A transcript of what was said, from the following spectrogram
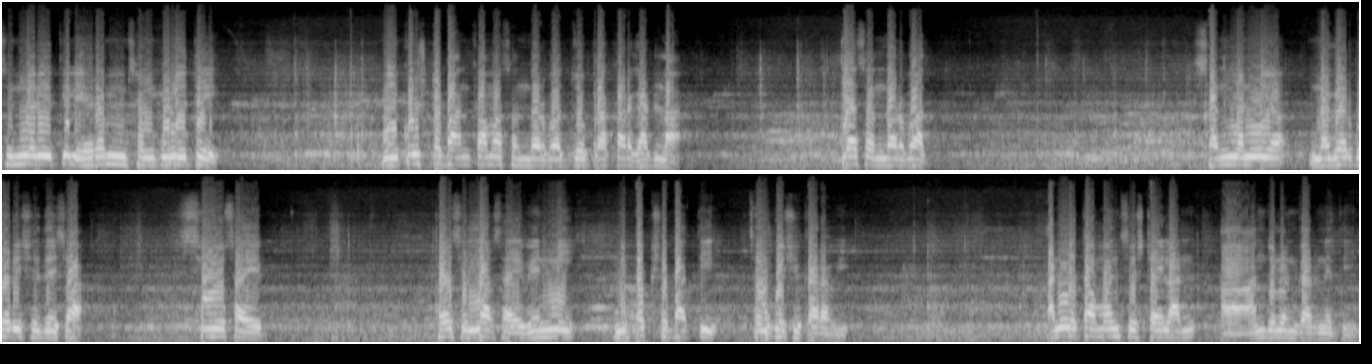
सिन्नर येथील हेरम संकुल येथे निकृष्ट बांधकामासंदर्भात जो प्रकार घडला त्या संदर्भात सन्मान्य नगर परिषदेच्या सीओ साहेब तहसीलदार साहेब यांनी निपक्षपाती चौकशी करावी. अन्यथा मनसे स्टाईल आंदोलन करण्यात येईल.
